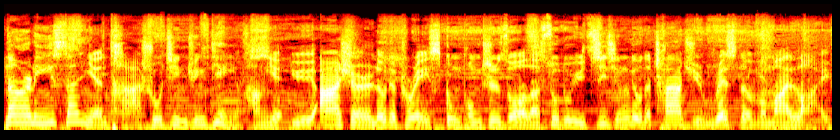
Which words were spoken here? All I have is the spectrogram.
那二零一三年，塔叔进军电影行业，与 Usher、Ludacris 共同制作了《速度与激情六》的插曲 Rest of My Life。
